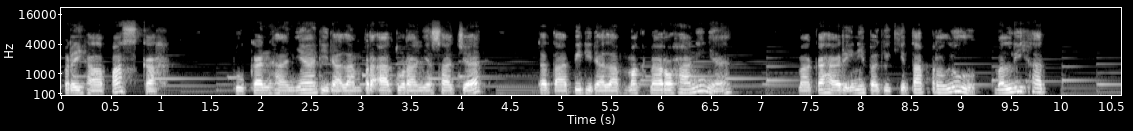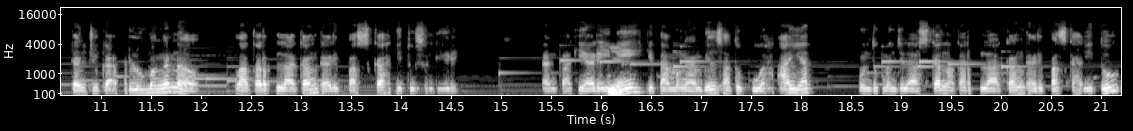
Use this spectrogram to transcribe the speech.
perihal Paskah bukan hanya di dalam peraturannya saja, tetapi di dalam makna rohaninya, maka hari ini bagi kita perlu melihat dan juga perlu mengenal latar belakang dari Paskah itu sendiri. Dan pagi hari ini yeah. kita mengambil satu buah ayat untuk menjelaskan latar belakang dari Paskah itu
